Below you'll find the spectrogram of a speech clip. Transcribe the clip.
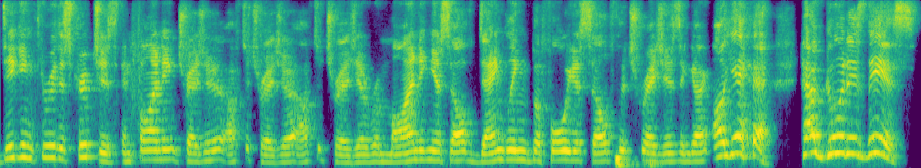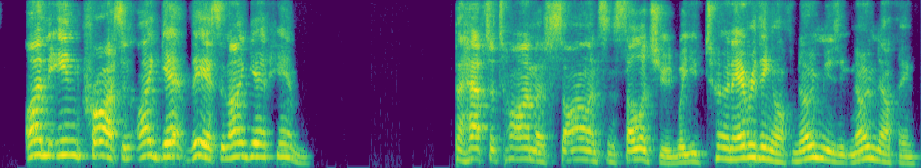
digging through the scriptures and finding treasure after treasure after treasure, reminding yourself, dangling before yourself the treasures and going, oh, yeah, how good is this? I'm in Christ and I get this and I get Him. Perhaps a time of silence and solitude where you turn everything off, no music, no nothing,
